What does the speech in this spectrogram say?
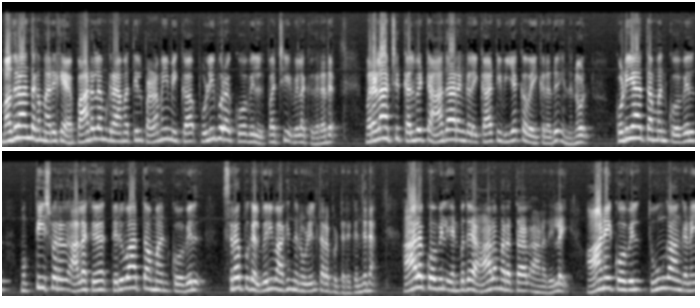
மதுராந்தகம் அருகே பாடலம் கிராமத்தில் பழமைமிக்க புலிபுர கோவில் பற்றி விளக்குகிறது. வரலாற்று கல்வெட்டு ஆதாரங்களை காட்டி வியக்க வைக்கிறது இந்த நூல். கொடியாத்தம்மன் கோவில் முக்தீஸ்வரர் அழகு திருவாத்தம்மன் கோவில் சிறப்புகள் விரிவாக இந்த நூலில் தரப்பட்டிருக்கின்றன. ஆலக்கோவில் என்பது ஆலமரத்தால் ஆனதில்லை. ஆனைக்கோவில் தூங்காங்கனை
